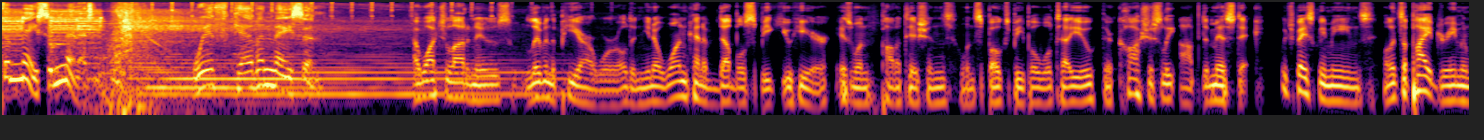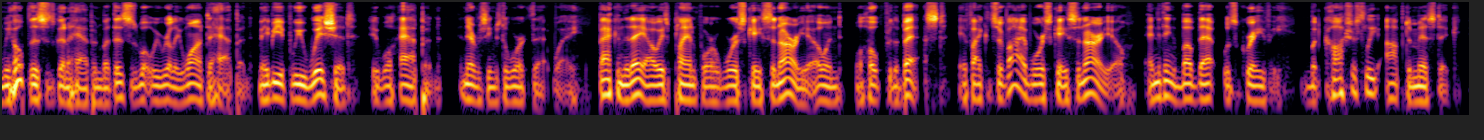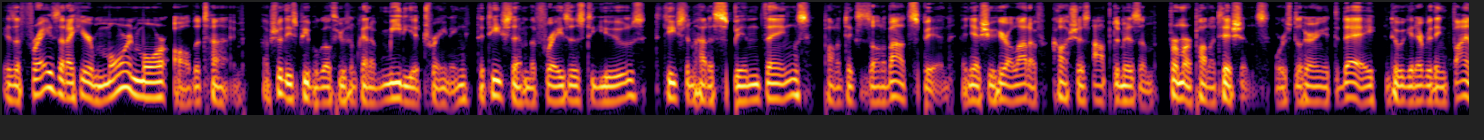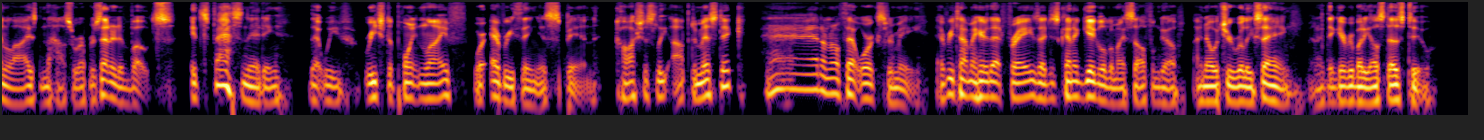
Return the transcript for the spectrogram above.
The Mason Minute with Kevin Mason. I watch a lot of news, live in the PR world, and you know, one kind of double speak you hear is when politicians, when spokespeople will tell you they're cautiously optimistic which basically means, well, it's a pipe dream and we hope this is going to happen, but this is what we really want to happen. Maybe if we wish it, it will happen. It never seems to work that way. Back in the day, I always planned for a worst case scenario and will hope for the best. If I could survive worst case scenario, anything above that was gravy. But cautiously optimistic is a phrase that I hear more and more all the time. I'm sure these people go through some kind of media training to teach them the phrases to use, to teach them how to spin things. Politics is all about spin. And yes, you hear a lot of cautious optimism from our politicians. We're still hearing it today until we get everything finalized in the House of Representative votes. It's fascinating that we've reached a point in life where everything is spin. Cautiously optimistic? Eh, I don't know if that works for me. Every time I hear that phrase, I just kind of giggle to myself and go, I know what you're really saying, and I think everybody else does too.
